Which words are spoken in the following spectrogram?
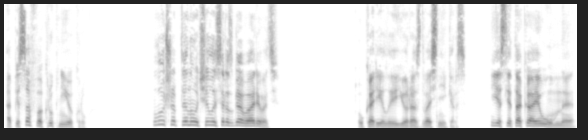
описав вокруг нее круг. — Лучше б ты научилась разговаривать, — укорила ее раз-два Сникерс, — если такая умная.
